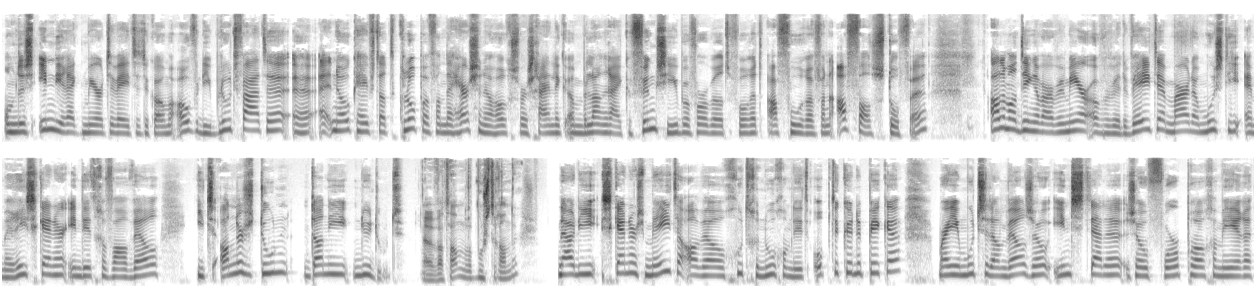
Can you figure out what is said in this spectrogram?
om dus indirect meer te weten te komen over die bloedvaten. Uh, en ook heeft dat kloppen van de hersenen hoogstwaarschijnlijk een belangrijke functie, bijvoorbeeld voor het afvoeren van afvalstoffen. Allemaal dingen waar we meer over willen weten. Maar dan moest die MRI-scanner in dit geval wel iets anders doen dan hij nu doet. Uh, wat dan? Wat moest er anders? Nou, die scanners meten al wel goed genoeg om dit op te kunnen pikken. Maar je moet ze dan wel zo instellen, zo voorprogrammeren.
